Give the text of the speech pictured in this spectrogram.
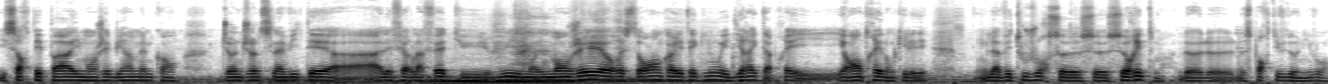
il sortait pas, il mangeait bien, même quand John Jones l'invitait à, aller faire la fête. lui, il mangeait au restaurant quand il était avec nous et direct après, il, rentrait. Donc il, il avait toujours ce, rythme de, sportif de haut niveau.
